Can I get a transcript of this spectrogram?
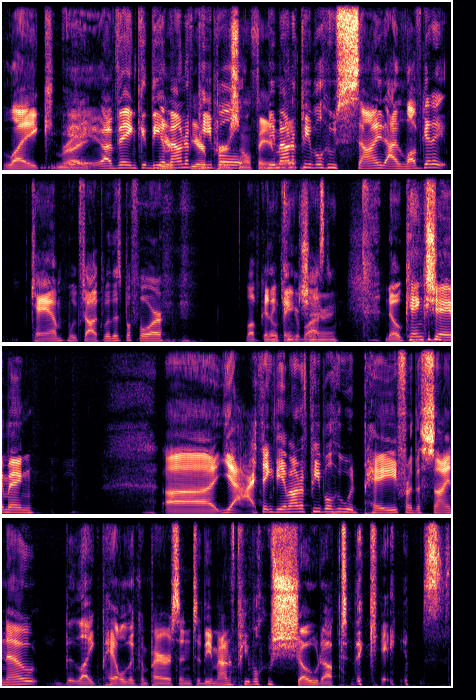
Like Right. I think the Your- amount of people, the amount of people who signed. I love getting Cam. We've talked about this before. Love getting No finger blasted. No kink shaming. Uh, yeah, I think the amount of people who would pay for the sign out, like, paled in comparison to the amount of people who showed up to the games.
